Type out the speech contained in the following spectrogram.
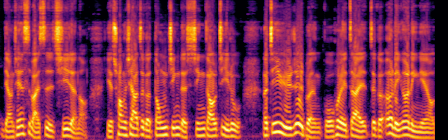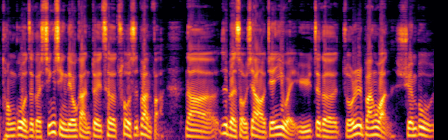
两千四百四十七人哦，也创下这个东京的新高纪录。而基于日本国会在这个二零二零年哦通过这个新型流感对策措施办法，那日本首相菅义伟于这个昨日傍晚宣布，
